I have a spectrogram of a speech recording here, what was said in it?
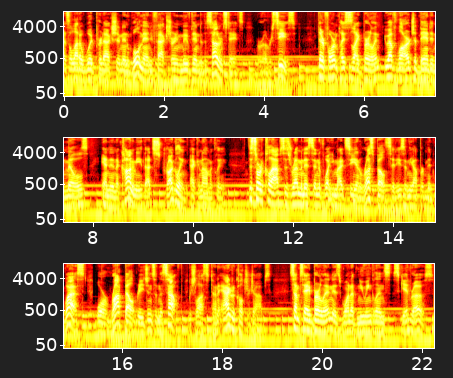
as a lot of wood production and wool manufacturing moved into the southern states or overseas. Therefore, in places like Berlin, you have large abandoned mills and an economy that's struggling economically. This sort of collapse is reminiscent of what you might see in Rust Belt cities in the upper Midwest or Rot Belt regions in the South, which lost a ton of agriculture jobs. Some say Berlin is one of New England's skid rows.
